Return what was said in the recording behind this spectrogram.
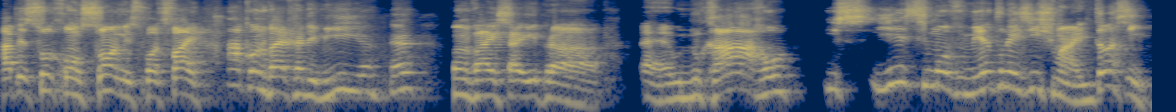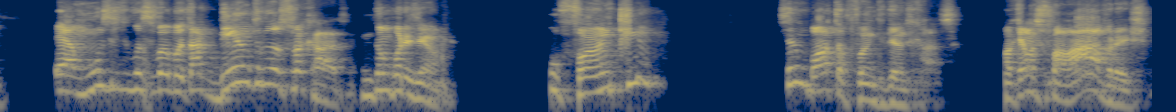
a pessoa consome Spotify ah, quando vai à academia, né? quando vai sair pra, é, no carro. E, e esse movimento não existe mais. Então, assim, é a música que você vai botar dentro da sua casa. Então, por exemplo, o funk, você não bota funk dentro de casa. Com aquelas palavras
